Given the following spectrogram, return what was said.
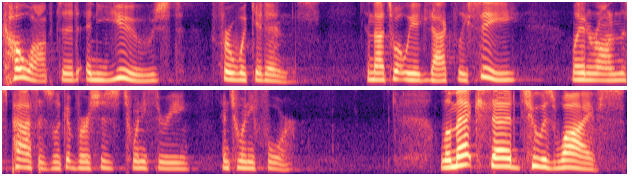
co opted and used for wicked ends. And that's what we exactly see later on in this passage. Look at verses 23 and 24. Lamech said to his wives,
